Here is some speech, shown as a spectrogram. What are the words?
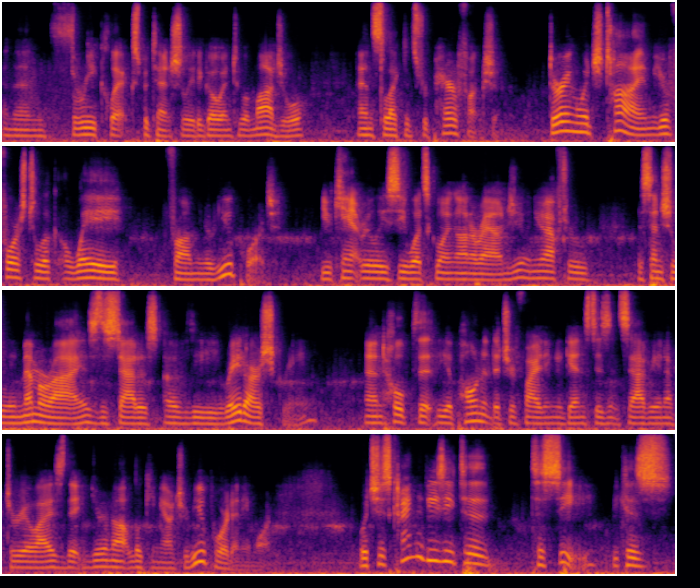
and then three clicks potentially to go into a module and select its repair function. During which time you're forced to look away from your viewport. You can't really see what's going on around you and you have to essentially memorize the status of the radar screen and hope that the opponent that you're fighting against isn't savvy enough to realize that you're not looking out your viewport anymore which is kind of easy to, to see because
